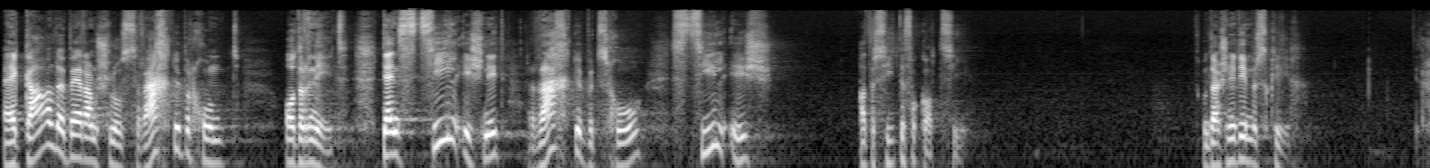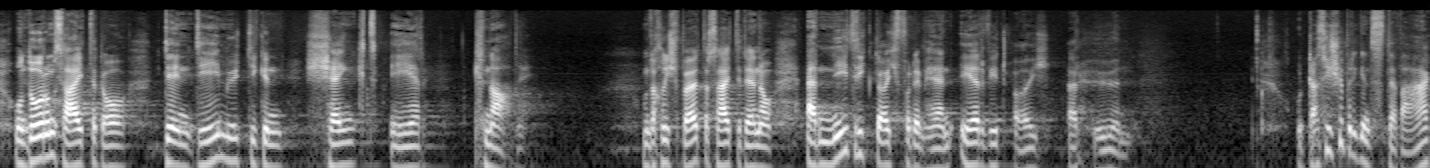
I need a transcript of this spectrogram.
Egal, ob er am Schluss Recht überkommt oder nicht. Denn das Ziel ist nicht, Recht überzukommen. Das Ziel ist, an der Seite von Gott zu sein. Und das ist nicht immer das Gleiche. Und darum sagt er da, den Demütigen schenkt er Gnade. Und ein bisschen später sagt er dann noch, erniedrigt euch vor dem Herrn, er wird euch erhöhen. Und das ist übrigens der Weg,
